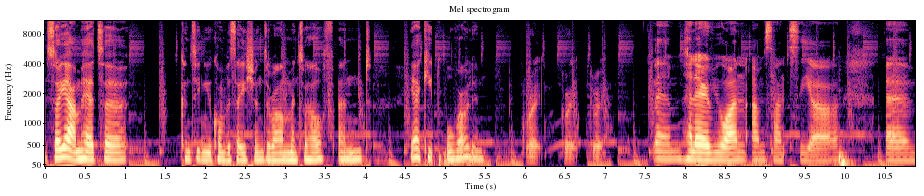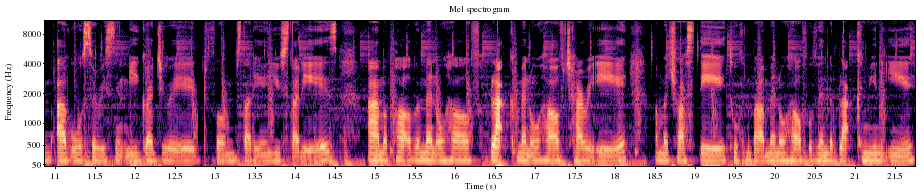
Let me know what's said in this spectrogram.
so, yeah, I'm here to continue conversations around mental health and, yeah, keep the ball rolling. Great, great, great. Um, hello, everyone. I'm Sancia. Um, I've also recently graduated from studying youth studies. I'm a part of a mental health, black mental health charity. I'm a trustee talking about mental health within the black community.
